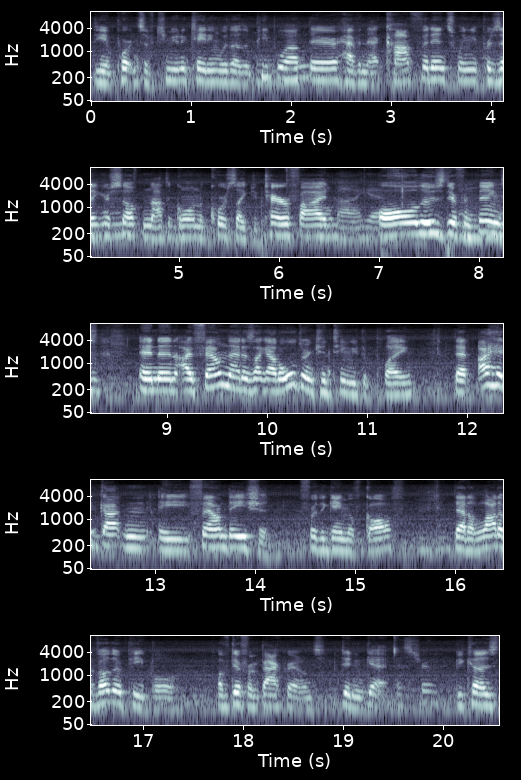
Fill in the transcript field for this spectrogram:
the importance of communicating with other people out there, having that confidence when you present yourself, not to go on the course like you're terrified, Oh my, yes. all those different things. And then I found that as I got older and continued to play, that I had gotten a foundation for the game of golf that a lot of other people of different backgrounds didn't get That's true. because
